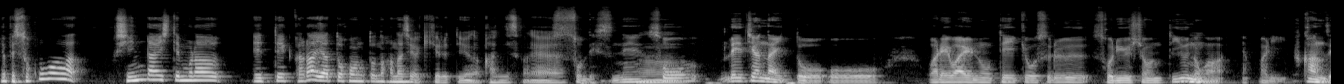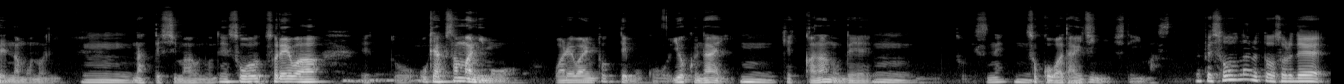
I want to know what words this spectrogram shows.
ぱりそこは信頼してもらえてからやっと本当の話が聞けるっていうような感じですかね。そうですね。うんそれじゃないと、お我々の提供するソリューションっていうのが、やっぱり不完全なものにうん。なってしまうので、そう、それは、えっと、お客様にも、我々にとっても、こう、良くないうん。結果なので、うん。そうですね、うんそこは大事にしています。やっぱりそうなると、それで、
